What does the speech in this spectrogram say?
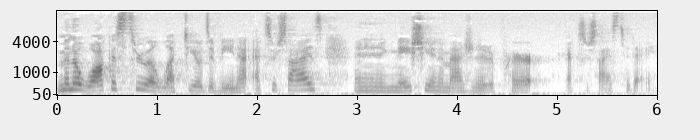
I'm going to walk us through a Lectio Divina exercise and an Ignatian imaginative prayer exercise today.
